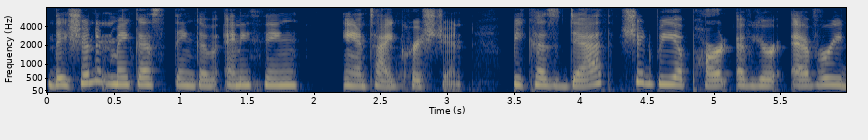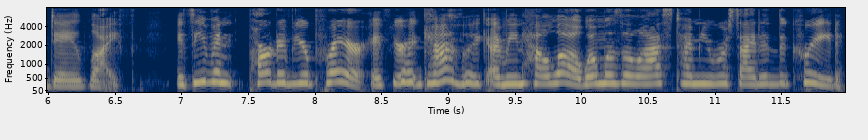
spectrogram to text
they shouldn't make us think of anything anti Christian because death should be a part of your everyday life. It's even part of your prayer if you're a Catholic. I mean, hello, when was the last time you recited the creed?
